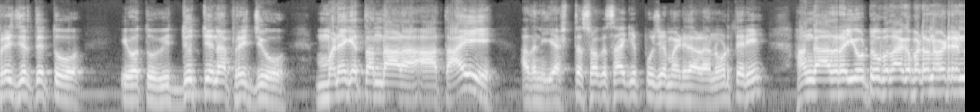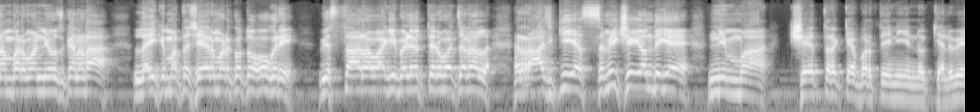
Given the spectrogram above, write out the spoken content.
ಫ್ರಿಜ್ ಇರ್ತಿತ್ತು. ಇವತ್ತು ವಿದ್ಯುತ್ತಿನ ಫ್ರಿಜ್ಜು ಮನೆಗೆ ತಂದಾಳ ಆ ತಾಯಿ ಅದನ್ನು ಎಷ್ಟು ಸೊಗಸಾಗಿ ಪೂಜೆ ಮಾಡಿದಾಳ ನೋಡ್ತೀರಿ. ಹಂಗಾದ್ರೆ ಯೂಟ್ಯೂಬ್ದಾಗ ಬಟನ್ ಹೊಡ್ರಿ number one news Kannada. Like ಮತ್ತು ಶೇರ್ ಮಾಡ್ಕೊತ ಹೋಗ್ರಿ. ವಿಸ್ತಾರವಾಗಿ ಬೆಳೆಯುತ್ತಿರುವ ಚಾನಲ್ ರಾಜಕೀಯ ಸಮೀಕ್ಷೆಯೊಂದಿಗೆ ನಿಮ್ಮ ಕ್ಷೇತ್ರಕ್ಕೆ ಬರ್ತೀನಿ ಇನ್ನು ಕೆಲವೇ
